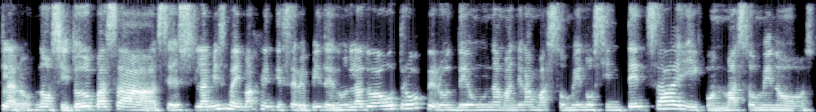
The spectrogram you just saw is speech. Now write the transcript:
Claro, no, si todo pasa, es la misma imagen que se repite de un lado a otro, pero de una manera más o menos intensa y con más o menos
